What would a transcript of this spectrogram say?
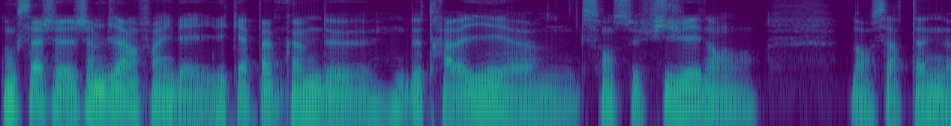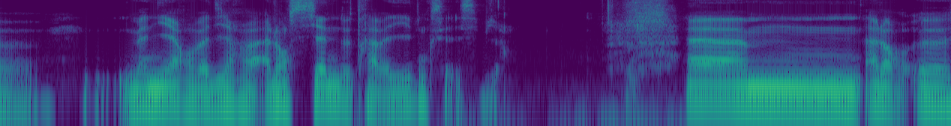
Donc ça, j'aime bien. Enfin, il est, capable quand même de, de travailler sans se figer dans dans certaines manières, on va dire, à l'ancienne de travailler. Donc c'est bien. Euh, alors, euh,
